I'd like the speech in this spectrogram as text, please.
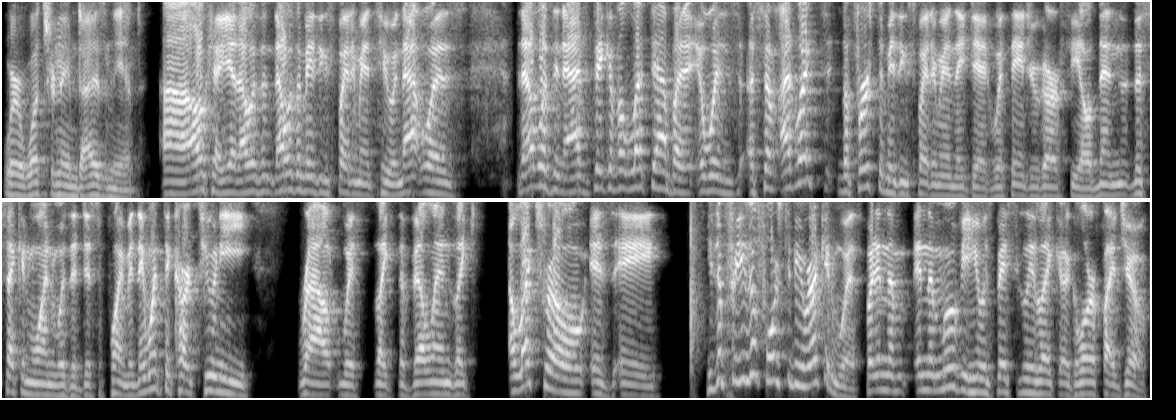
where what's her name dies in the end. Uh, okay, yeah, that was that was Amazing Spider-Man 2, and that was that wasn't as big of a letdown, but it was a, some. I liked the first Amazing Spider-Man they did with Andrew Garfield. Then the second one was a disappointment. They went the cartoony route with like the villains. Like Electro is a he's a he's a force to be reckoned with, but in the in the movie he was basically like a glorified joke.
